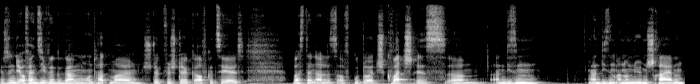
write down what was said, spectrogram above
ist in die Offensive gegangen und hat mal Stück für Stück aufgezählt, was denn alles auf gut Deutsch Quatsch ist ähm, an, diesem, an diesem anonymen Schreiben.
